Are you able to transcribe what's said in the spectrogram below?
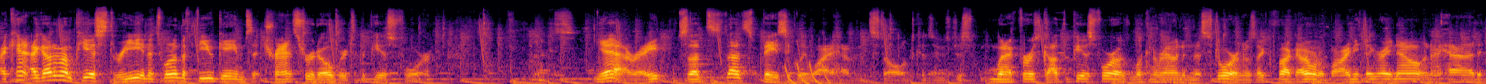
I can't. I got it on PS3, and it's one of the few games that transferred over to the PS4. Nice. Yeah, right. So that's that's basically why I have it installed because it was just when I first got the PS4, I was looking around in the store and I was like, "Fuck, I don't want to buy anything right now." And I had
